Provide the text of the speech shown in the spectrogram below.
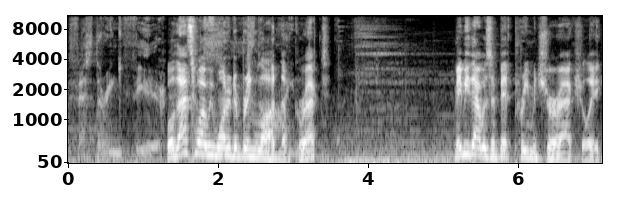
Festering fear. Well, that's why we wanted to bring Laudanum, correct? Maybe that was a bit premature, actually.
